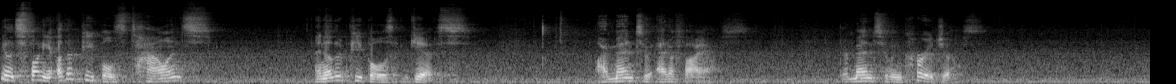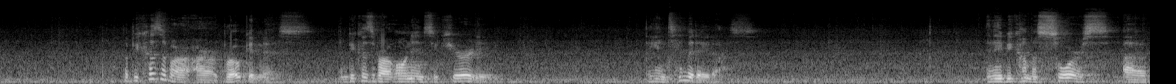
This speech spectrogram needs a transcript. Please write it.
You know, it's funny, other people's talents and other people's gifts are meant to edify us, they're meant to encourage us. But because of our, our brokenness and because of our own insecurity, they intimidate us. And they become a source of,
